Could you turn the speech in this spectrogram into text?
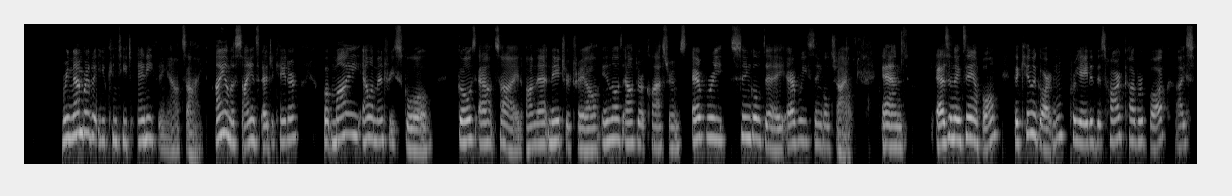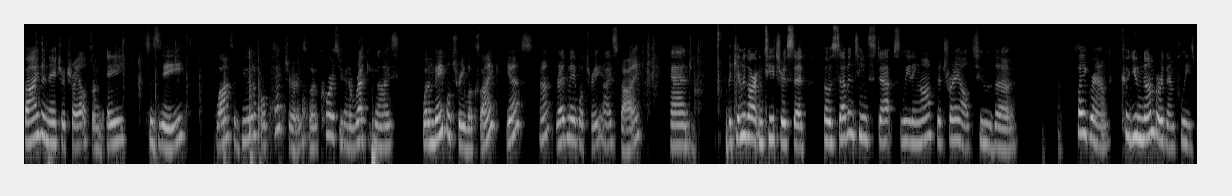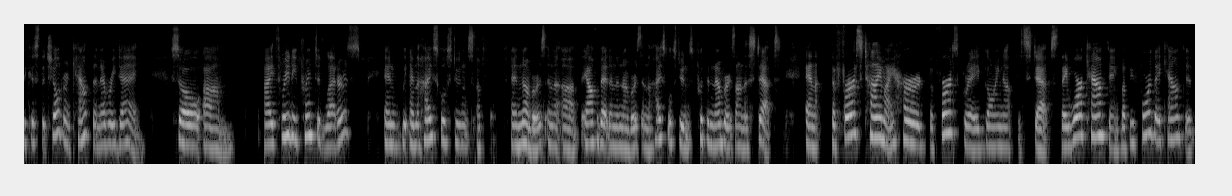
remember that you can teach anything outside. I am a science educator. But my elementary school goes outside on that nature trail in those outdoor classrooms every single day, every single child. And as an example, the kindergarten created this hardcover book, I Spy the Nature Trail from A to Z. Lots of beautiful pictures, but of course you're going to recognize what a maple tree looks like. Yes, huh? red maple tree, I spy. And the kindergarten teacher said, those 17 steps leading off the trail to the playground, could you number them, please? Because the children count them every day. So um, I 3D printed letters and, we- and the high school students of, and numbers and the, uh, the alphabet and the numbers and the high school students put the numbers on the steps. And the first time I heard the first grade going up the steps, they were counting, but before they counted,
